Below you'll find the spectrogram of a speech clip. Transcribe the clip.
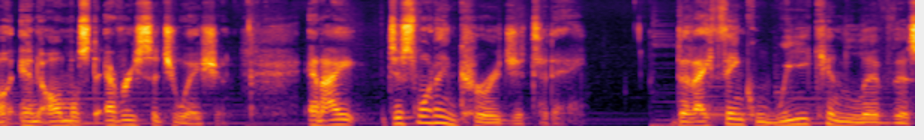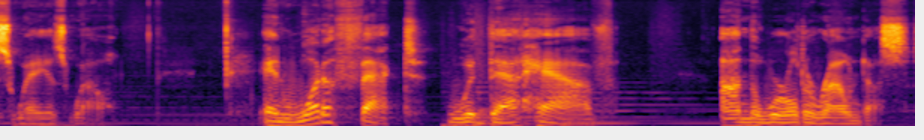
uh, in almost every situation. And I just want to encourage you today that I think we can live this way as well. And what effect would that have on the world around us?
